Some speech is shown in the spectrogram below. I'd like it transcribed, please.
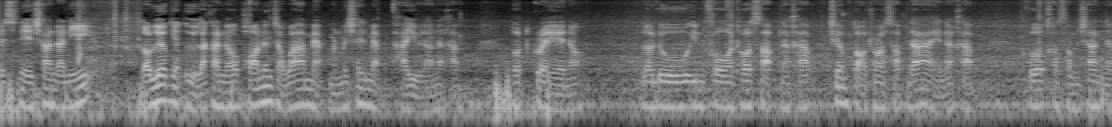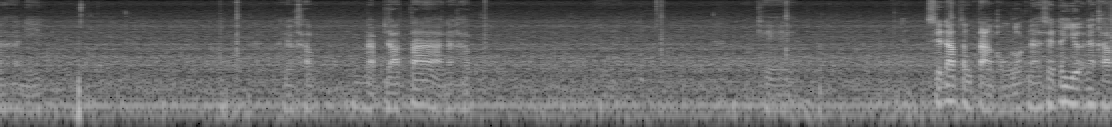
destination อันนี้เราเลือกอย่างอื่นแล้วกันเนาะเพราะเนื่องจากว่าแมปมันไม่ใช่แมปไทยอยู่แล้วนะครับรถเกรย์เนาะเราดูอินโฟโทรศัพท์นะครับ เชื่อมต่อโทรศัพท์ได้นะครับ full consumption นะอันนี้นะครับแบบ Data นะครับ เคเซตอัพต่างๆของรถนะ เซตได้เยอะนะครับ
